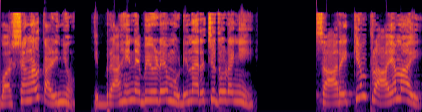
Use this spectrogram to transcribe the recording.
വർഷങ്ങൾ കഴിഞ്ഞു. ഇബ്രാഹിം നബിയുടെ മുടി നരച്ചു തുടങ്ങി. സാറയ്ക്കും പ്രായമായി.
